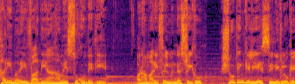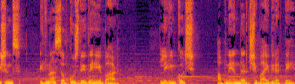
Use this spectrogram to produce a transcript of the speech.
हरी भरी वादियाँ हमें सुकून देती हैं। और हमारी फ़िल्म इंडस्ट्री को शूटिंग के लिए सीनिक लोकेशंस इतना सब कुछ देते हैं ये पहाड़। लेकिन कुछ अपने अंदर छिपाए भी रखते हैं।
